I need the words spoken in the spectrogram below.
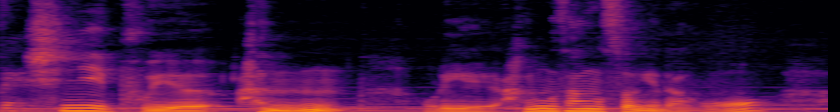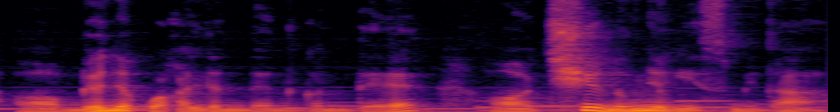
네. 신이 부여한 우리 항상성이라고 어, 면역과 관련된 건데 어, 치유 능력이 있습니다.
